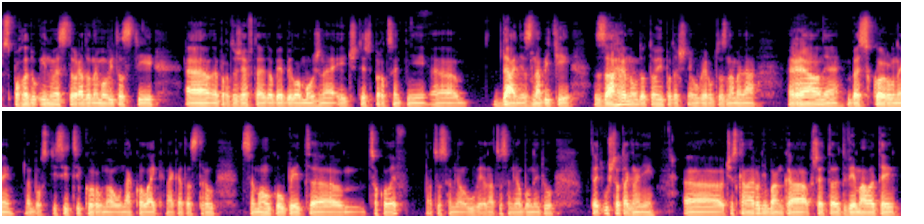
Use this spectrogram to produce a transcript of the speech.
z pohledu investora do nemovitostí, protože v té době bylo možné i 4% daň z nabití zahrnout do toho hypotečního úvěru, to znamená reálně bez koruny nebo s tisíci korunou na kolek, na katastru se mohu koupit cokoliv, na co jsem měl úvěr, na co jsem měl bonitu. Teď už to tak není. Eh, Česká národní banka před dvěma lety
